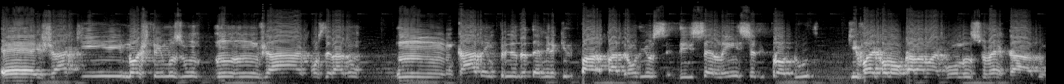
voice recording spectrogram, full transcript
é, já que nós temos um, um já considerado um, cada empresa determina aquele padrão de, de excelência de produto que vai colocar lá na gôndola do supermercado.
